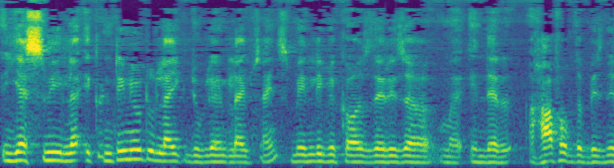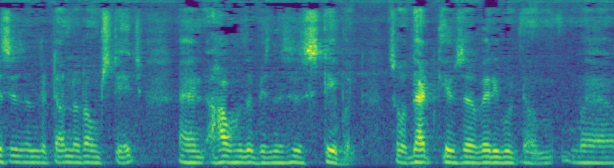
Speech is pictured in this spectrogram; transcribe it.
Yes, we continue to like Jubilant Life Science mainly because there is a in their half of the business is in the turnaround stage and half of the business is stable. So that gives a very good um, uh,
